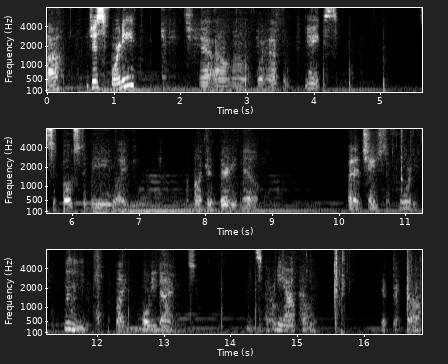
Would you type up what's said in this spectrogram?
Huh? Just 40? Yeah, I don't know what happened. Yikes. It's supposed to be like 130 mil. But it changed to 40. Mm, Like 40 diamonds. that's pretty awful. Get ripped off.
